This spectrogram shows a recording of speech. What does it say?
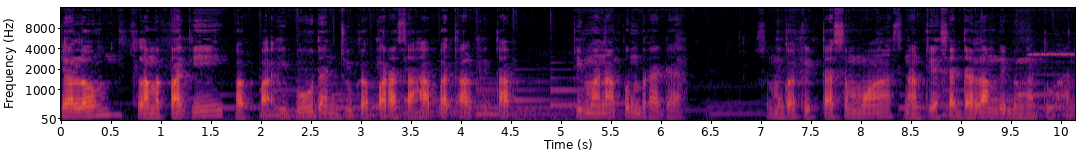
Shalom, selamat pagi Bapak, Ibu, dan juga para sahabat Alkitab di mana pun berada. Semoga kita semua senantiasa dalam lindungan Tuhan.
